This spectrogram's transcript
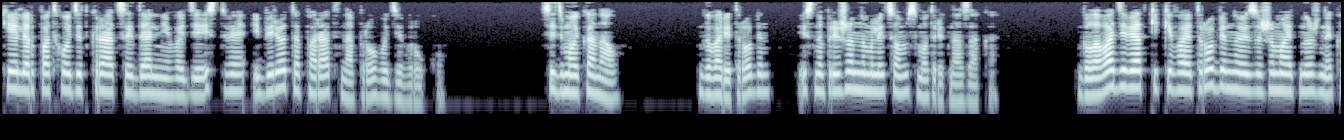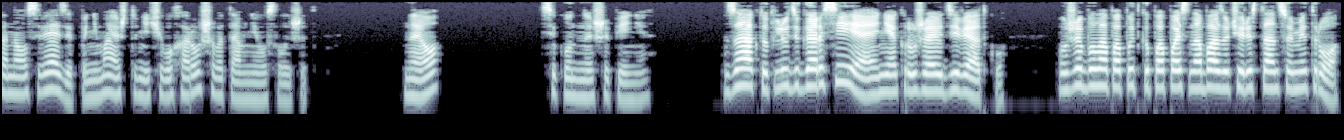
Келлер подходит к рации дальнего действия и берет аппарат на проводе в руку. «Седьмой канал», — говорит Робин и с напряженным лицом смотрит на Зака. Глава девятки кивает Робину и зажимает нужный канал связи, понимая, что ничего хорошего там не услышит. «Нео?» Секундное шипение. «Зак, тут люди Гарсия, а они окружают девятку. Уже была попытка попасть на базу через станцию метро.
